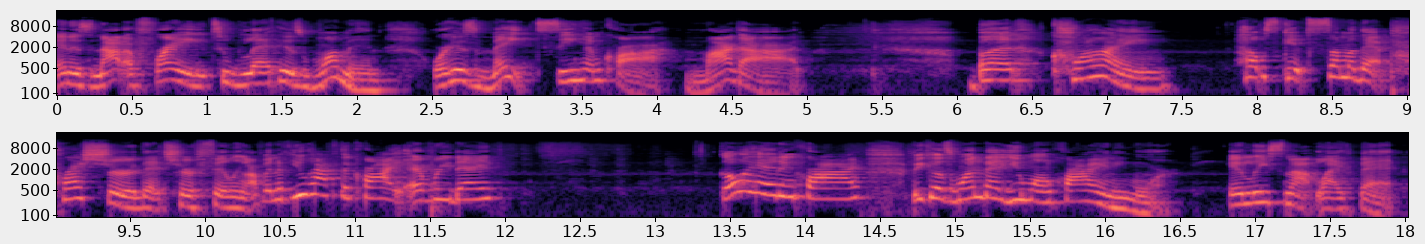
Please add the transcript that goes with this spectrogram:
and is not afraid to let his woman or his mate see him cry. My God. But crying helps get some of that pressure that you're feeling off. And if you have to cry every day, go ahead and cry because one day you won't cry anymore. At least not like that.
